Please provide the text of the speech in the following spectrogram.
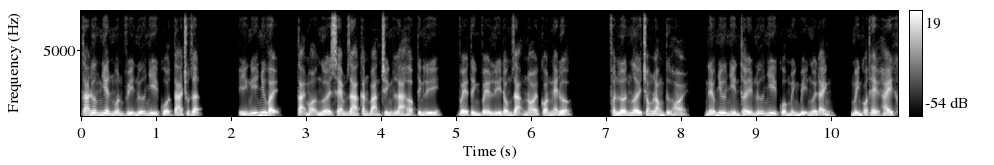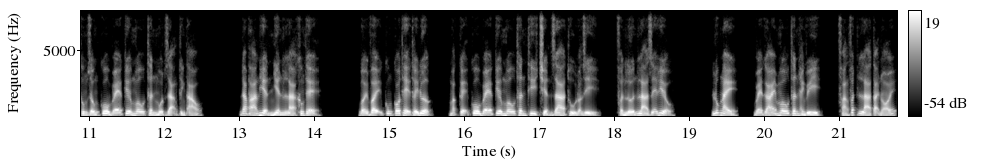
ta đương nhiên muốn vì nữ nhi của ta chút giận. Ý nghĩ như vậy, tại mọi người xem ra căn bản chính là hợp tình lý, về tình về lý đồng dạng nói còn nghe được. Phần lớn người trong lòng tự hỏi, nếu như nhìn thấy nữ nhi của mình bị người đánh, mình có thể hay không giống cô bé kia mẫu thân một dạng tỉnh táo? Đáp án hiển nhiên là không thể. Bởi vậy cũng có thể thấy được, mặc kệ cô bé kia mẫu thân thi triển ra thủ đoạn gì, phần lớn là dễ hiểu. Lúc này, bé gái mẫu thân hành vi, phảng phất là tại nói,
